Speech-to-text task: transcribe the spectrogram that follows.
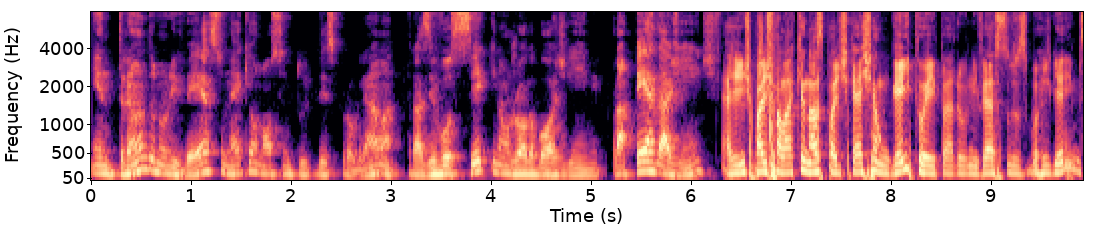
entrando no universo, né, que é o nosso intuito desse programa, trazer você que não joga board game para perto da gente. A gente pode falar que o nosso podcast é um gateway para o universo dos board games.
